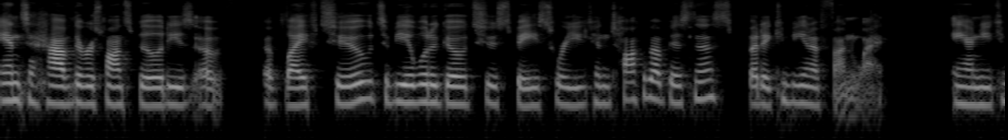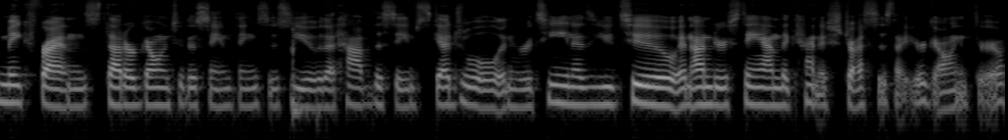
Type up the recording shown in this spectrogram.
and to have the responsibilities of of life too to be able to go to a space where you can talk about business but it can be in a fun way and you can make friends that are going through the same things as you that have the same schedule and routine as you too and understand the kind of stresses that you're going through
